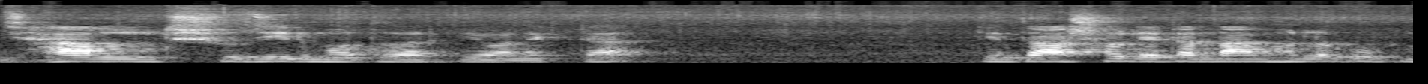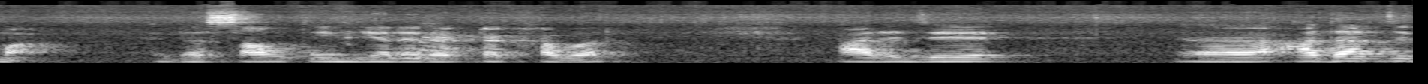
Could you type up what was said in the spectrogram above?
ঝাল সুজির মতো আর কি অনেকটা। কিন্তু আসলে এটার নাম হলো উপমা। এটা সাউথ ইন্ডিয়ানের একটা খাবার। আর এই যে আদার যে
